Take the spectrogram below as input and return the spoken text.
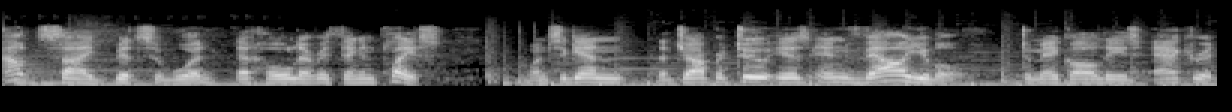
outside bits of wood that hold everything in place. Once again, the Chopper 2 is invaluable to make all these accurate,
